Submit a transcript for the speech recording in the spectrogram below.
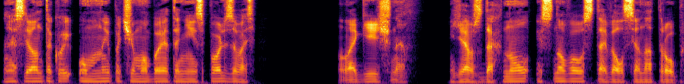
Но если он такой умный, почему бы это не использовать?» «Логично». Я вздохнул и снова уставился на труп.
